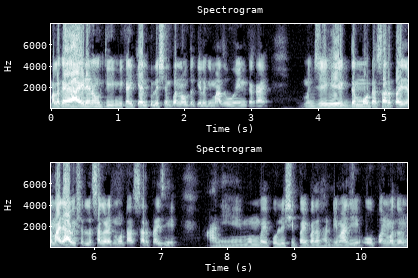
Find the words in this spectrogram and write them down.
मला काही आयडिया नव्हती मी काही कॅल्क्युलेशन पण नव्हतं केलं की माझं होईन का काय. म्हणजे हे एकदम मोठा सरप्राईज आहे माझ्या आयुष्यातला सगळ्यात मोठा सरप्राईज आहे. आणि मुंबई पोलीस शिपाई पदासाठी माझी ओपन मधून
